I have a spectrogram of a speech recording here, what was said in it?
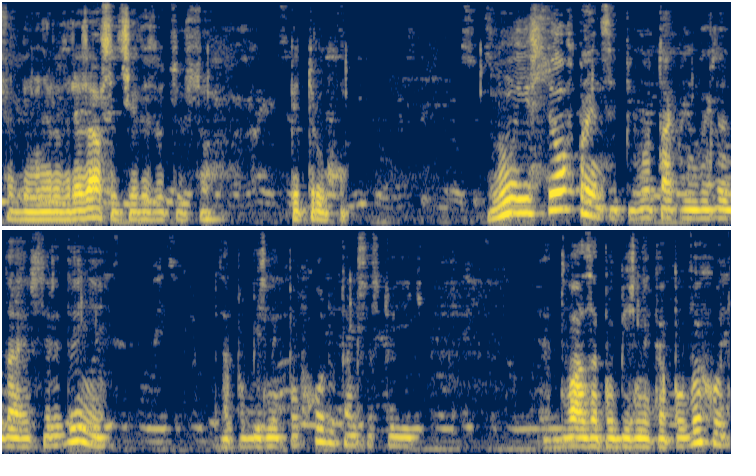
Щоб він не розряджався через оцю всю підтруху. Ну і все, в принципі, отак він виглядає всередині. Запобіжник по входу там ще стоїть. Два запобіжника по виходу,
